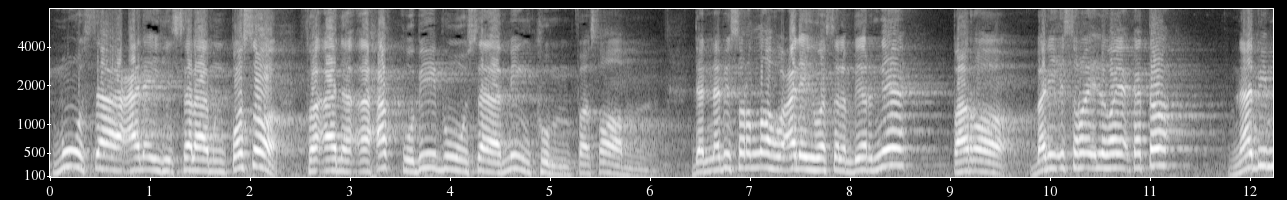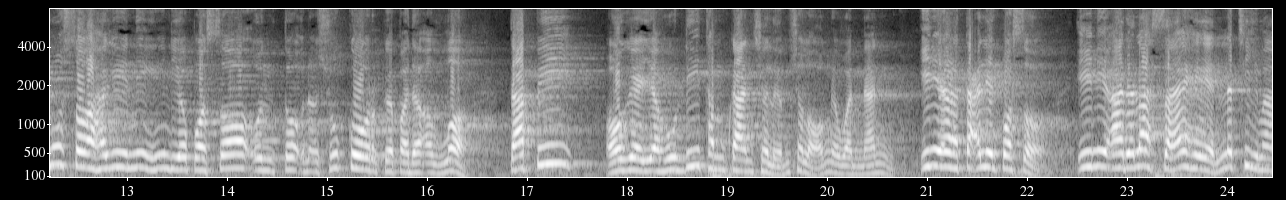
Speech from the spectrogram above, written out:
Musa alaihi salam puasa fa ana ahaqqu bi Musa minkum fasam. Dan Nabi sallallahu alaihi wasallam birnya para Bani Israel ayat kata Nabi Musa hari ini dia puasa untuk nak syukur kepada Allah. Tapi orang Yahudi tamkan cherem chlong ในวันนั้น Ini adalah ta'lil puasa. Ini adalah สาเหตุและที่มา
